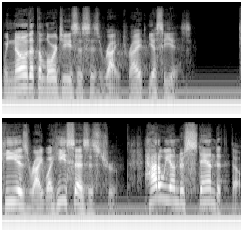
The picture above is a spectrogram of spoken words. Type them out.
We know that the Lord Jesus is right, right? Yes, He is. He is right. What he says is true. How do we understand it, though?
